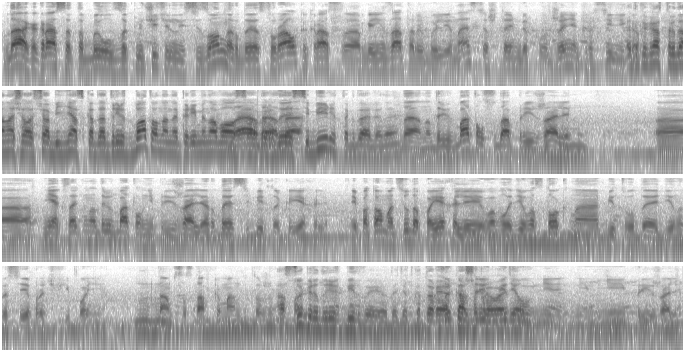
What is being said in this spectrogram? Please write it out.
Да, как раз это был заключительный сезон РДС Урал. Как раз организаторы были Настя Штемберг, вот Женя Красильников. Это как раз тогда началось все объединяться, когда Дрифт Баттл, наверное, переименовался Да, в да, РДС да. Сибирь и так далее, да? Да, на Дрифт Баттл сюда приезжали. А, не, кстати, на Дрифт Баттл не приезжали, РДС Сибирь только ехали. И потом отсюда поехали во Владивосток на битву Д1 Россия против Японии. Там состав команды тоже. А попали. супер дрифт битвы, вот эти, которые Супер Аркаша проводил. битву не, не, не приезжали.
